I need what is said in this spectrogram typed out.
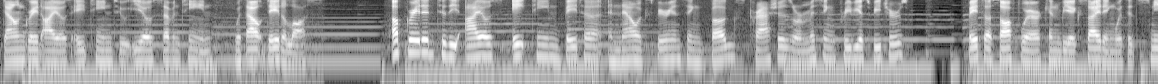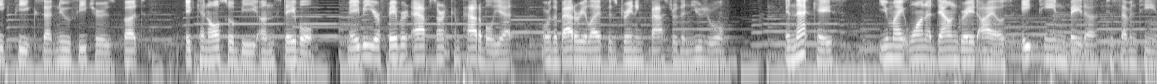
downgrade iOS 18 to iOS 17 without data loss. Upgraded to the iOS 18 beta and now experiencing bugs, crashes, or missing previous features? Beta software can be exciting with its sneak peeks at new features, but it can also be unstable. Maybe your favorite apps aren't compatible yet, or the battery life is draining faster than usual. In that case, you might want to downgrade iOS 18 beta to 17.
